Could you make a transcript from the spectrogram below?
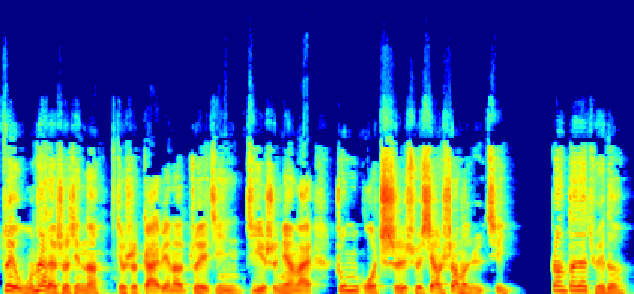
最无奈的事情呢，就是改变了最近几十年来中国持续向上的预期，让大家觉得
